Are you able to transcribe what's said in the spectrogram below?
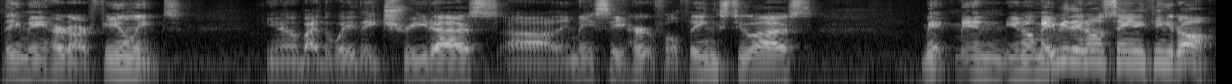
They may hurt our feelings. You know, by the way they treat us. Uh, they may say hurtful things to us and you know maybe they don't say anything at all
